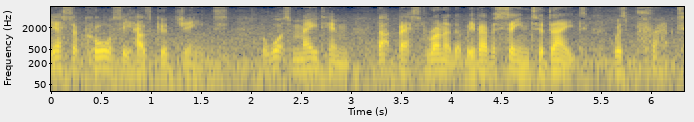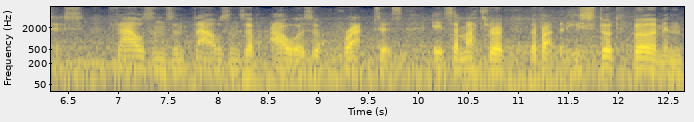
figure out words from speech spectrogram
Yes, of course he has good genes, but what's made him that best runner that we've ever seen to date was practice thousands and thousands of hours of practice. It's a matter of the fact that he stood firm in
